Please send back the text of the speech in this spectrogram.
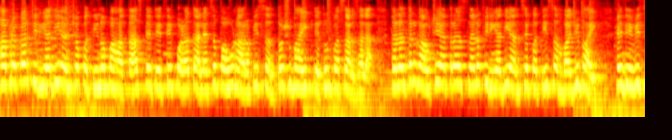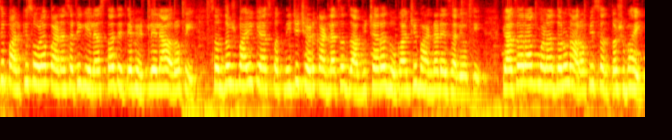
हा प्रकार फिर्यादी यांच्या पतीनं पाहताच ते तेथे पळत आल्याचं पाहून आरोपी संतोष भाईक तेथून पसार झाला. त्यानंतर गावची यात्रा असलेल्या फिर्यादी यांचे पती संभाजी भाई हे देवीचे पालखी सोहळा पाहण्यासाठी गेले असता तेथे भेटलेल्या आरोपी संतोष भाईक यास पत्नीची छेड काढल्याचा जाब विचारात दोघांची भांडणे झाली होती. याचा राग मनात धरून आरोपी संतोष भाईक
